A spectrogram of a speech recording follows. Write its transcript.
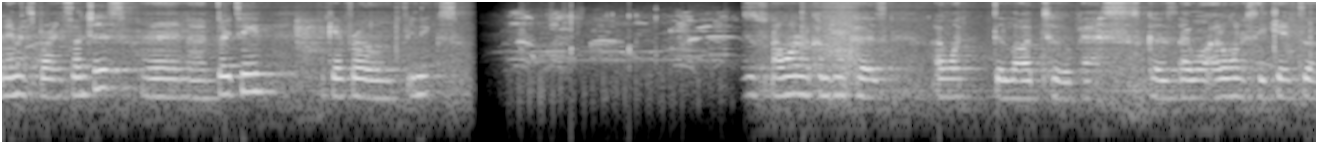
name is Brian Sanchez, and I'm 13. I came from Phoenix. I wanted to come here because I want the law to pass. Because I want, I don't want to see kids um,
